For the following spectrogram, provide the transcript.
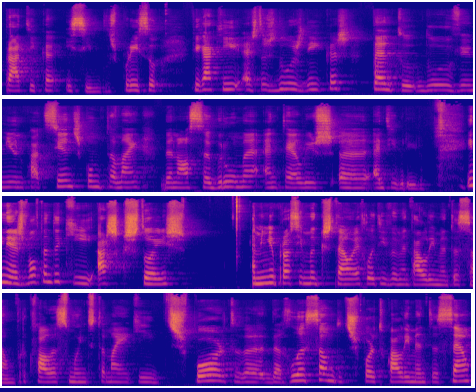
prática e simples. Por isso, fica aqui estas duas dicas, tanto do Vimune 400 como também da nossa Bruma Antelius uh, Antibrilho. Inês, voltando aqui às questões a minha próxima questão é relativamente à alimentação, porque fala-se muito também aqui de desporto, da, da, relação do desporto com a alimentação.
